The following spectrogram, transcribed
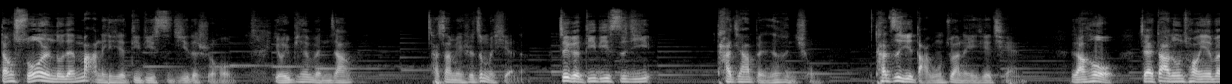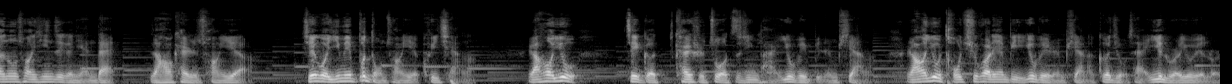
当所有人都在骂那些滴滴司机的时候，有一篇文章，它上面是这么写的：这个滴滴司机，他家本身很穷，他自己打工赚了一些钱，然后在大众创业万众创新这个年代，然后开始创业了，结果因为不懂创业亏钱了，然后又。这个开始做资金盘又被别人骗了，然后又投区块链币又被人骗了，割韭菜一轮又一轮，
